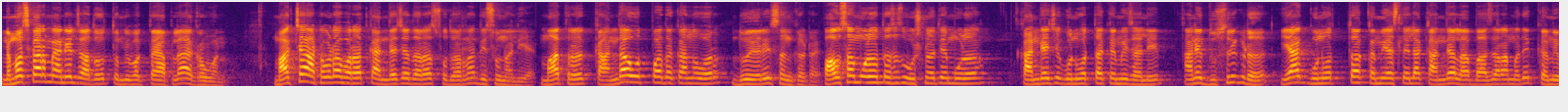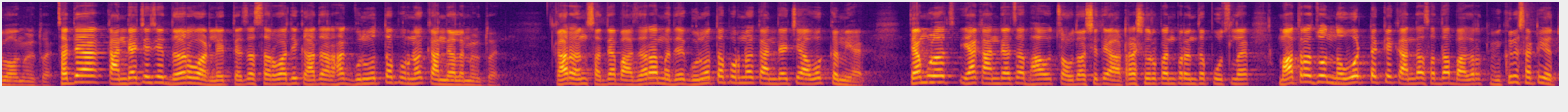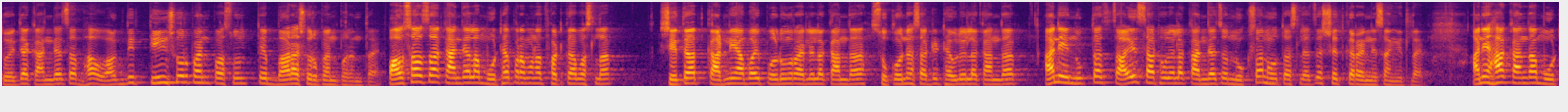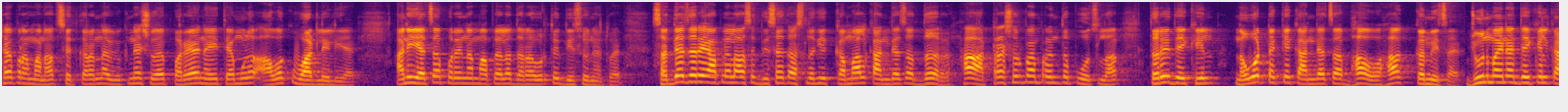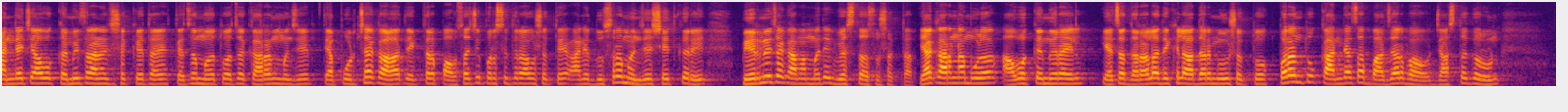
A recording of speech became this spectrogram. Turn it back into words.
नमस्कार मी अनिल जाधव. तुम्ही बघताय आपला अग्रवन. मागच्या आठवडाभरात कांद्याच्या दरात सुधारणा दिसून आली आहे. मात्र कांदा उत्पादकांवर दुहेरी संकट आहे. पावसामुळं तसंच उष्णतेमुळं कांद्याची गुणवत्ता कमी झाली आणि दुसरीकडं या गुणवत्ता कमी असलेल्या कांद्याला बाजारामध्ये कमी भाव मिळतोय. सध्या कांद्याचे जे दर वाढलेत त्याचा सर्वाधिक आधार हा गुणवत्तापूर्ण कांद्याला मिळतोय. कारण सध्या बाजारामध्ये गुणवत्तापूर्ण कांद्याची आवक कमी आहे. त्यामुळंच या कांद्याचा भाव चौदाशे ते अठराशे रुपयांपर्यंत पोचला आहे मात्र जो नव्वद टक्के कांदा सध्या बाजारात विक्रीसाठी येतोय त्या कांद्याचा भाव अगदी तीनशे रुपयांपासून ते बाराशे रुपयांपर्यंत आहे. पावसाचा कांद्याला मोठ्या प्रमाणात फटका बसला. शेतात काढणी अभावी पडून राहिलेला कांदा सुकवण्यासाठी ठेवलेला कांदा आणि नुकताच चाळीस साठवलेल्या कांद्याचं नुकसान होत असल्याचं शेतकऱ्यांनी सांगितलं आहे आणि हा कांदा मोठ्या प्रमाणात शेतकऱ्यांना विकण्याशिवाय पर्याय नाही त्यामुळं आवक वाढलेली आहे. आणि याचा परिणाम आपल्याला दरावरती दिसून येतो आहे सध्या जरी आपल्याला असं दिसत असलं की कमाल कांद्याचा दर हा अठराशे रुपयांपर्यंत पोहोचला तरी देखील नव्वद टक्के कांद्याचा भाव हा कमीच आहे. जून महिन्यात देखील कांद्याची आवक कमीच राहण्याची शक्यता आहे. त्याचं महत्त्वाचं कारण म्हणजे त्या पुढच्या काळात एकतर पावसाची परिस्थिती राहू शकते आणि दुसरं म्हणजे शेतकरी पेरणीच्या कामामध्ये व्यस्त असू शकतात. या कारणामुळं आवक कमी राहील याचा दराला देखील आधार मिळू शकतो. परंतु कांद्याचा बाजारभाव जास्त करून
